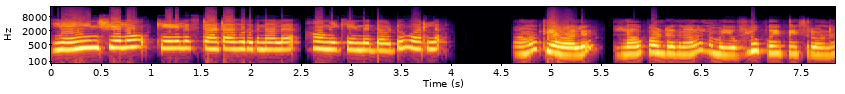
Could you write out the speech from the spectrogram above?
என் இனிஷியலும் கேல ஸ்டார்ட் ஆகுறதுனால அவங்களுக்கு எந்த டவுட்டும் வரல. பாத்தியாவால லவ் பண்றதுனால நம்ம எவ்வளவு போய் பேசுறோம்னு?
